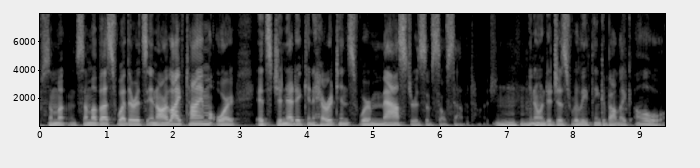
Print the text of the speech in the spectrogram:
some some of us whether it's in our lifetime or it's genetic inheritance we're masters of self-sabotage mm-hmm. you know and to just really think about like oh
